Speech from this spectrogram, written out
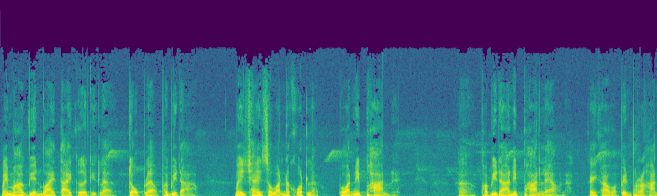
ไม่มาเวียนว่ายตายเกิดอีกแล้ว จบแล้วพระบิดา ไม่ใช่สวรรคตแล้วประวัตินิพพานพระบิดานิพพานแล้วนะใครข้าว่าเป็นพระหัน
